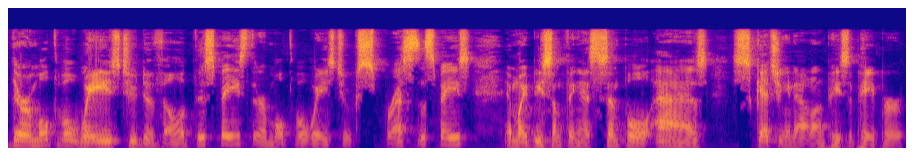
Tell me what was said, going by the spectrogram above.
There are multiple ways to develop this space. There are multiple ways to express the space. It might be something as simple as sketching it out on a piece of paper,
